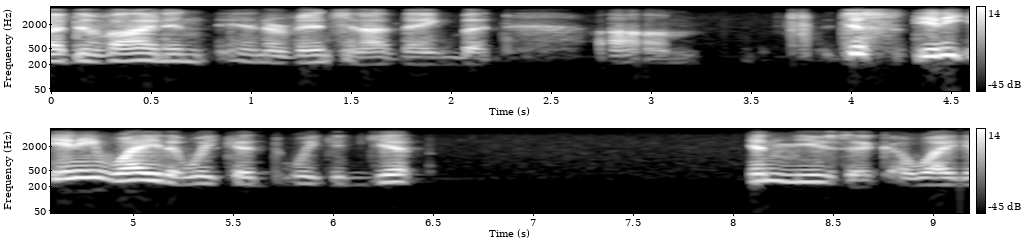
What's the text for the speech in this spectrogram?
a divine in, intervention, I think. But um, just any any way that we could we could get in music a way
